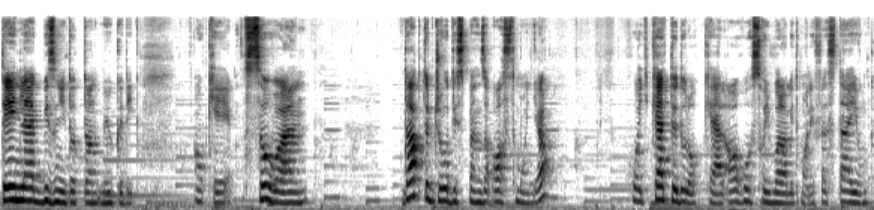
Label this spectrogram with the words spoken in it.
tényleg bizonyítottan működik. Oké, okay. szóval Dr. Joe Dispenza azt mondja, hogy kettő dolog kell ahhoz, hogy valamit manifestáljunk.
